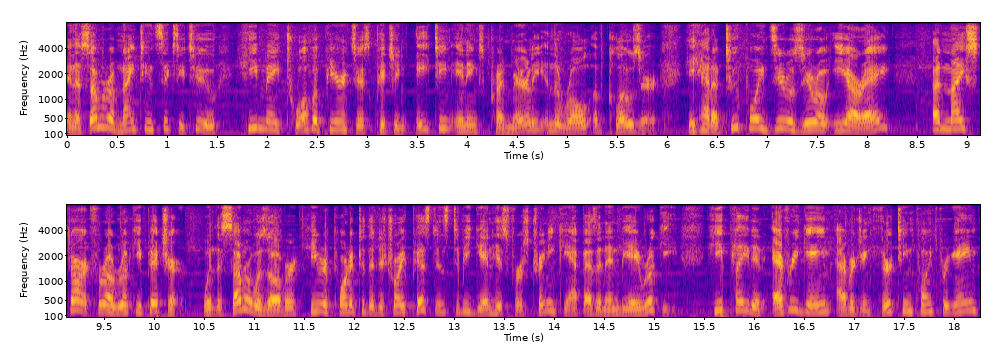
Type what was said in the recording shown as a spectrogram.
In the summer of 1962, he made 12 appearances, pitching 18 innings primarily in the role of closer. He had a 2.00 ERA a nice start for a rookie pitcher. When the summer was over, he reported to the Detroit Pistons to begin his first training camp as an NBA rookie. He played in every game, averaging 13 points per game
